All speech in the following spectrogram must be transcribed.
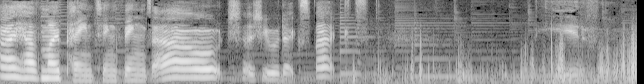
I have my painting things out as you would expect. Beautiful.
